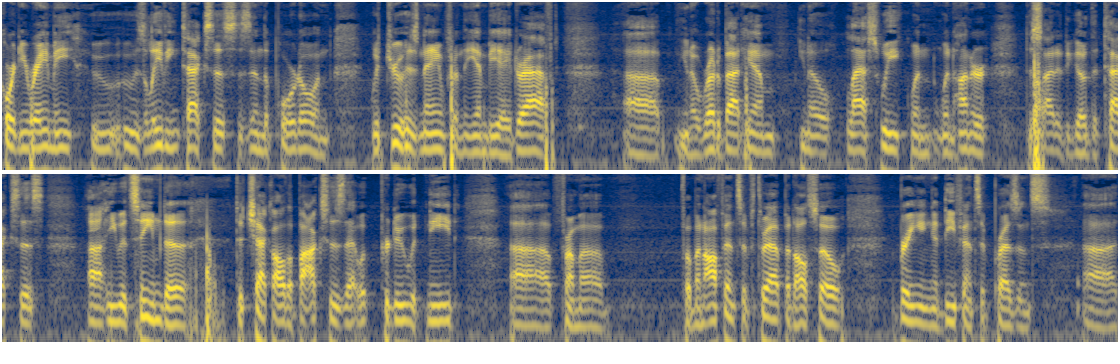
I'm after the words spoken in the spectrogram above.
Courtney Ramey, who who is leaving Texas, is in the portal and withdrew his name from the NBA draft. Uh, you know, wrote about him, you know, last week when, when Hunter decided to go to Texas. Uh, he would seem to to check all the boxes that Purdue would need uh, from a from an offensive threat, but also bringing a defensive presence uh,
